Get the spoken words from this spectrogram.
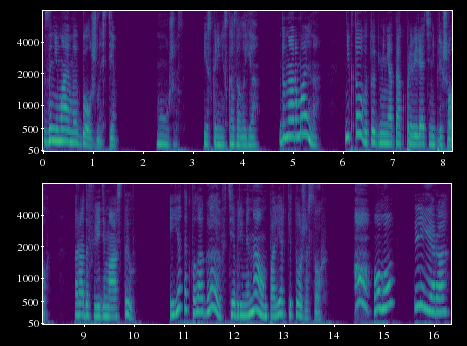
занимаемой должности. «Ужас», — искренне сказала я. «Да нормально. Никто в итоге меня так проверять и не пришел. Радов, видимо, остыл. И я так полагаю, в те времена он по Лерке тоже сох». «Ого! Лера!»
